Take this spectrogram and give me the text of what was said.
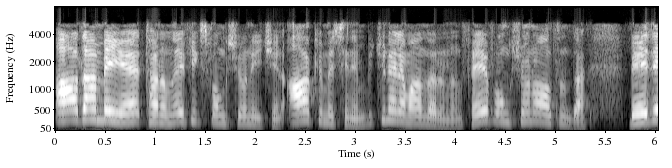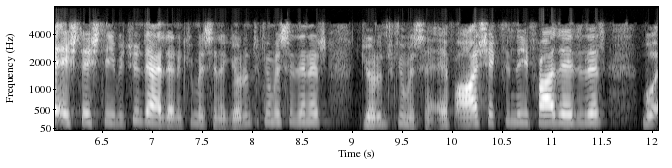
A'dan B'ye tanımlı fx fonksiyonu için A kümesinin bütün elemanlarının f fonksiyonu altında B'de eşleştiği bütün değerlerin kümesine görüntü kümesi denir. Görüntü kümesi fa şeklinde ifade edilir. Bu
